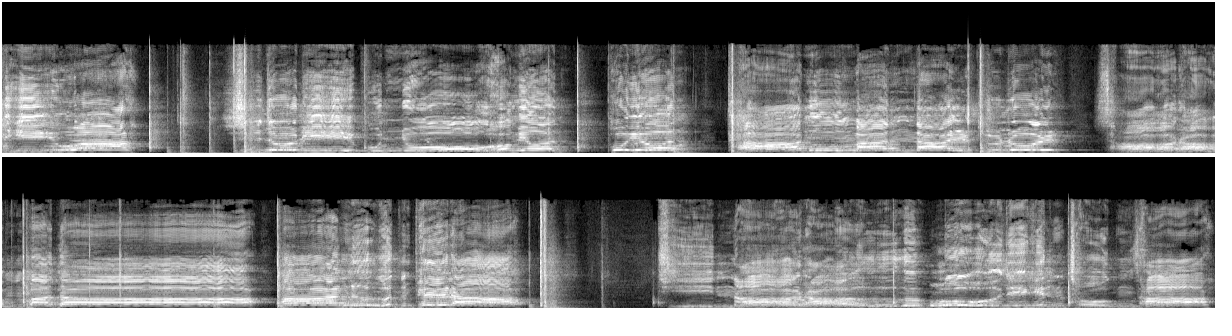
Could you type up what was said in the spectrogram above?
어려디와 시절이 분요하면 보연 단우 만 날 줄을 사람마다 아는 배라. 진나라의 못이긴 정사.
